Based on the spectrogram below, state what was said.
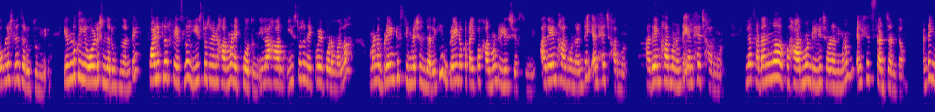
ఓవులేషన్ జరుగుతుంది. ఎందుకు ఈ ఓవులేషన్ జరుగుతుందంటే ఫాలిక్యులర్ ఫేజ్లో ఈస్ట్రోజన్ అనే హార్మోన్ ఎక్కువ అవుతుంది ఇలా హార్ ఈస్ట్రోజన్ ఎక్కువైపోవడం వల్ల మన బ్రెయిన్కి స్టిమ్యులేషన్ జరిగి బ్రెయిన్ ఒక టైప్ ఆఫ్ హార్మోన్ రిలీజ్ చేస్తుంది. అదేం హార్మోన్ అంటే ఎల్హెచ్ హార్మోన్. అదేం హార్మోన్ అంటే ఎల్హెచ్ హార్మోన్. ఇలా సడన్గా ఒక హార్మోన్ రిలీజ్ అవడాన్ని మనం ఎల్హెచ్ సర్జ్ అంటాం. అంటే ఈ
